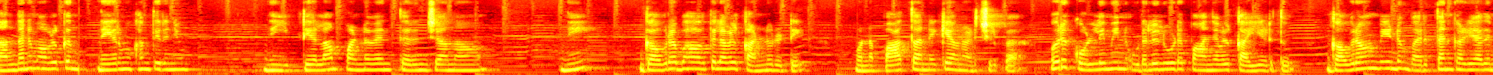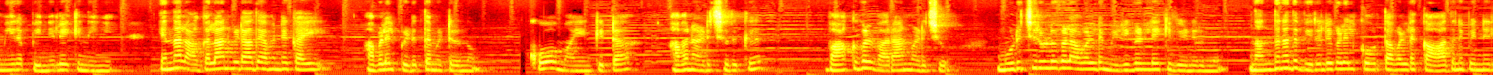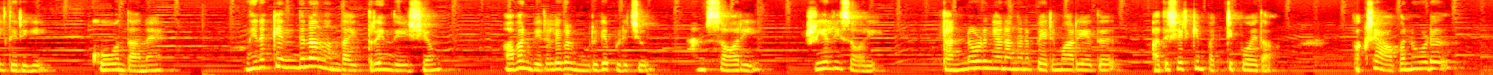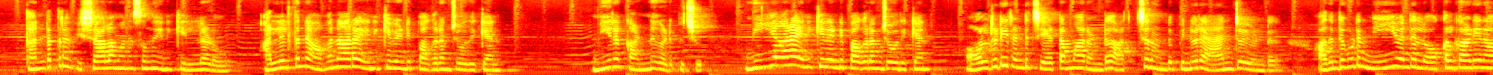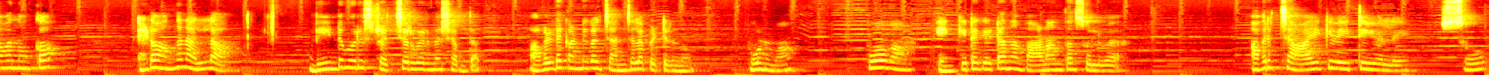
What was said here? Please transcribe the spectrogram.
നന്ദനം അവൾക്ക് നേർമുഖം തിരിഞ്ഞു. നീ ഇപ്തിയെല്ലാം പണ്ണുവൻ തെരഞ്ചാനാ നീ? ഗൗരഭാവത്തിൽ അവൾ കണ്ണുരുട്ടി. ഉന്നെ പാത്ത് അന്നയ്ക്ക് അവൻ അടിച്ചിരുപ്പ. ഒരു കൊള്ളിമീൻ ഉടലിലൂടെ പാഞ്ഞവൾ കൈയെടുത്തു. ഗൗരവം വീണ്ടും വരുത്താൻ കഴിയാതെ മീര പിന്നിലേക്ക് നീങ്ങി. എന്നാൽ അകലാൻ വിടാതെ അവന്റെ കൈ അവളിൽ പിടുത്തമിട്ടിരുന്നു. കോ മയങ്കിട്ട അവൻ അടിച്ചതുക്ക്? വാക്കുകൾ വരാൻ മടിച്ചു. മുടിച്ചിരുളുകൾ അവളുടെ മിഴികളിലേക്ക് വീണിരുന്നു. നന്ദനത് വിരലുകളിൽ കോർത്ത് അവളുടെ കാതിന് പിന്നിൽ തിരികെ. കോൻ തന്നെ നിനക്കെന്തിനാ നന്ദ ഇത്രയും ദേഷ്യം അവൻ വിരലുകൾ മുറുകെ പിടിച്ചു. I'm sorry really sorry തന്നോട് ഞാൻ അങ്ങനെ പെരുമാറിയത് അത് ശരിക്കും പറ്റിപ്പോയതാ. പക്ഷെ അവനോട് തന്റെ അത്ര വിശാല മനസ്സൊന്നും എനിക്കില്ലടോ. അല്ലെങ്കിൽ തന്നെ അവനാരാ എനിക്ക് വേണ്ടി പകരം ചോദിക്കാൻ? മീര കണ്ണ് കടുപ്പിച്ചു. നീയാരാ എനിക്ക് വേണ്ടി പകരം ചോദിക്കാൻ? ഓൾറെഡി രണ്ട് ചേട്ടന്മാരുണ്ട് അച്ഛനുണ്ട് പിന്നെ ഒരു ആന്റോയുണ്ട് അതിന്റെ കൂടെ നീയും എന്റെ ലോക്കൽ ഗാർഡിയൻ ആവാൻ നോക്കാം. എടോ അങ്ങനല്ല. വീണ്ടും ഒരു സ്ട്രെച്ചർ വരുന്ന ശബ്ദം. അവളുടെ കണ്ണുകൾ ചഞ്ചലപ്പെട്ടിരുന്നു. പോണുമാ പോവാം. എങ്കിട്ട കേട്ടാ ഞാൻ വാണാന്താ സൊല്ലുവ. അവർ ചായക്ക് വെയിറ്റ് ചെയ്യുമല്ലേ സോ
